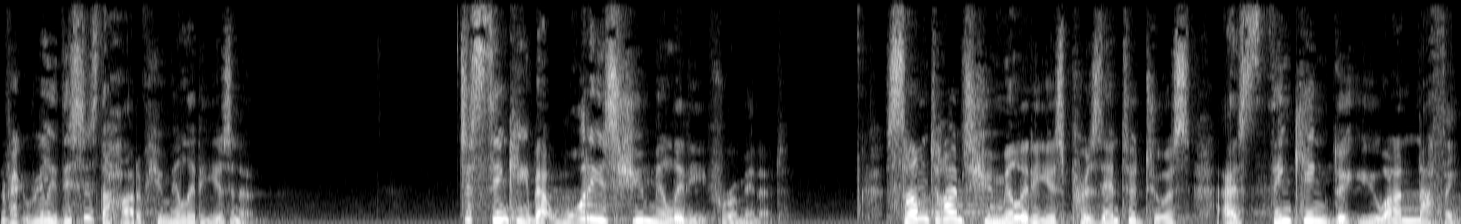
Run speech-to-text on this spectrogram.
In fact, really, this is the heart of humility, isn't it? Just thinking about what is humility for a minute. Sometimes humility is presented to us as thinking that you are nothing.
